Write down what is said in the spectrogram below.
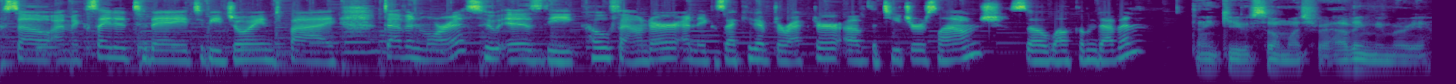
So I'm excited today to be joined by Devin Morris, who is the co founder and executive director of the Teachers Lounge. So welcome, Devin. Thank you so much for having me, Maria.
